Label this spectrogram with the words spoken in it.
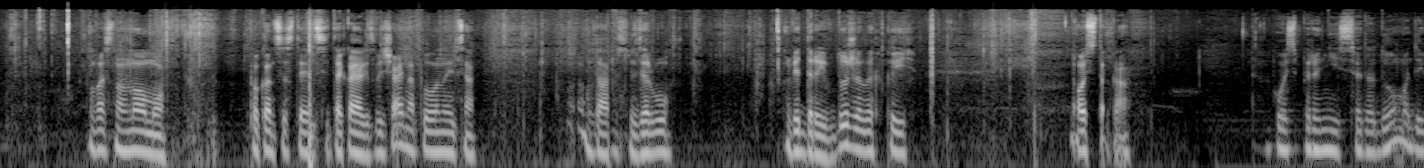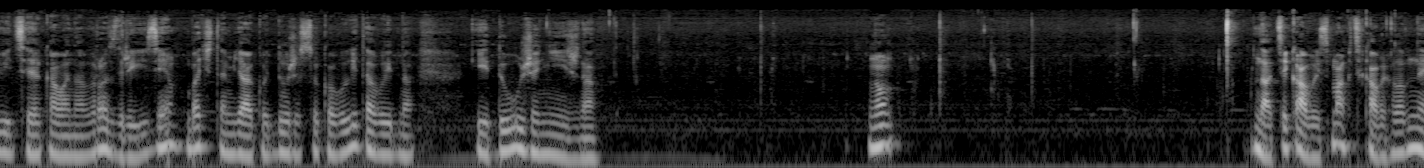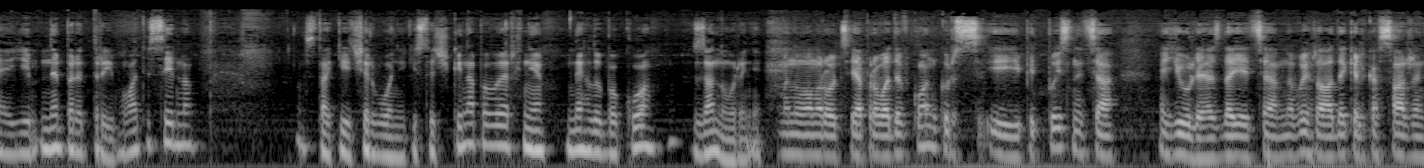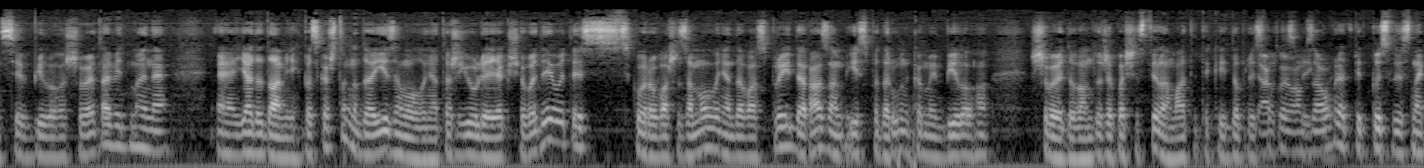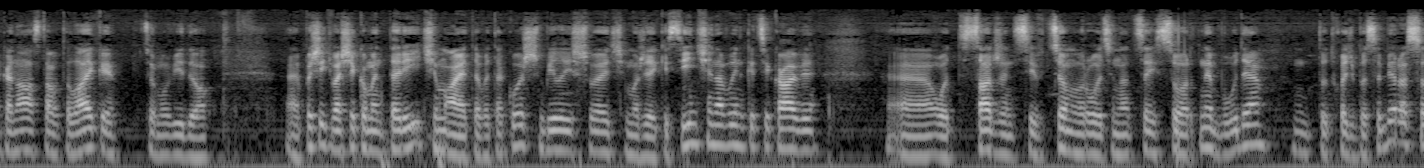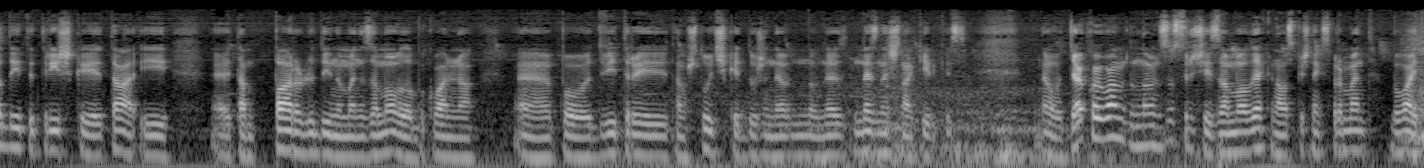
в основному по консистенції, така як звичайна полуниця. Зараз зірву відрив дуже легкий. Ось така. Ось перенісся додому, дивіться, яка вона в розрізі. Бачите, м'якоть дуже соковита, видно, і дуже ніжна. Ну. Да, цікавий смак, цікавий. Головне її не перетримувати сильно. Ось такі червоні кісточки на поверхні, не глибоко занурені. Минулому році я проводив конкурс, і підписниця Юлія, здається, виграла декілька саджанців білого швета від мене. Е, Я додам їх безкоштовно до її замовлення. Тож, Юлія, якщо ви дивитесь, скоро ваше замовлення до вас прийде разом із подарунками білого шведу. Вам дуже пощастило мати такий добрий сорт. Дякую вам за огляд. Підписуйтесь на канал, ставте лайки в цьому відео. Е, Пишіть ваші коментарі, чи маєте ви також білий швед, чи може якісь інші новинки цікаві. Е, От саджанців в цьому році на цей сорт не буде. Тут хоч би собі розсадити трішки, та і е, там пару людей у мене замовило буквально е, по 2-3 там штучки, дуже не, ну, не, незначна кількість. От, дякую вам, до нових зустрічей. З вами Олег, канал Успішний експеримент. Бувайте!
